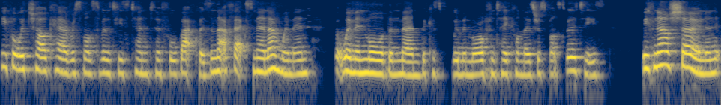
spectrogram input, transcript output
people with childcare responsibilities tend to fall backwards, and that affects men and women, but women more than men because women more often take on those responsibilities. We've now shown and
